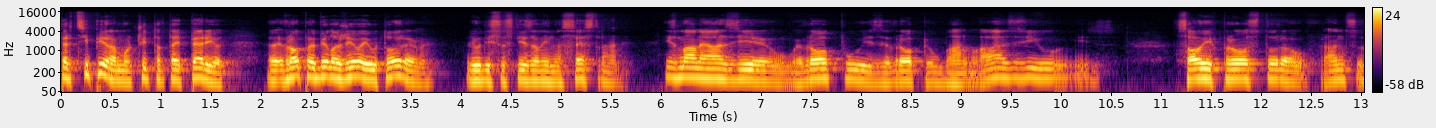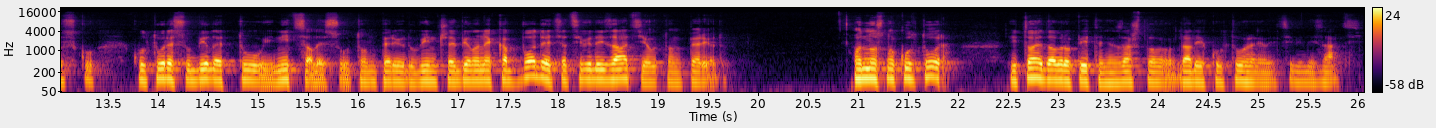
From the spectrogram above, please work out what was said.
percipiramo čitav taj period. Evropa je bila živa i u to vreme. Ljudi su stizali na sve strane. Iz Male Azije u Evropu, iz Evrope u Malu Aziju, iz, sa ovih prostora u Francusku. Kulture su bile tu i nicale su u tom periodu. Vinča je bila neka vodeća civilizacija u tom periodu. Odnosno kultura. I to je dobro pitanje, zašto, da li je kultura ili civilizacija.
